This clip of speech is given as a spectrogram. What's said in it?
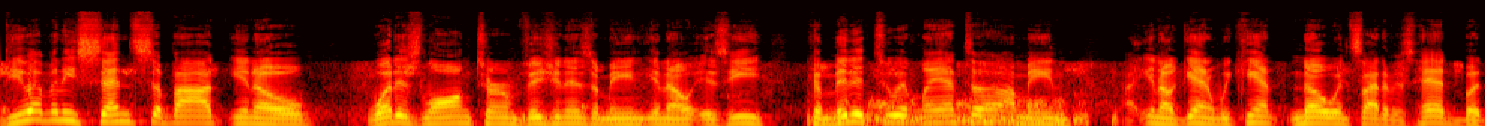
Do you have any sense about you know? What his long term vision is. I mean, you know, is he committed to Atlanta? I mean, you know, again, we can't know inside of his head, but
